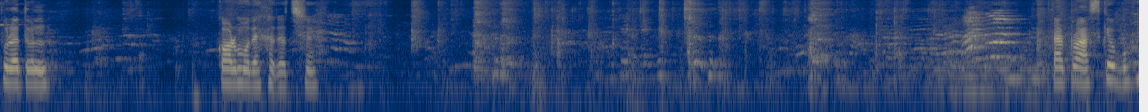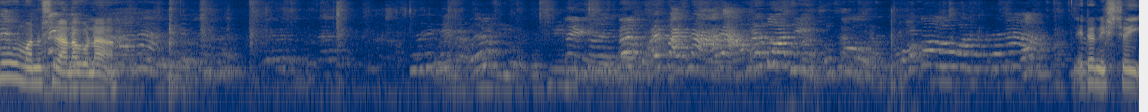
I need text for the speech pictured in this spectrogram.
পুরাতন কর্ম দেখা যাচ্ছে। তারপর আজকেও বহু মানুষের আনাগোনা। এটা নিশ্চয়ই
